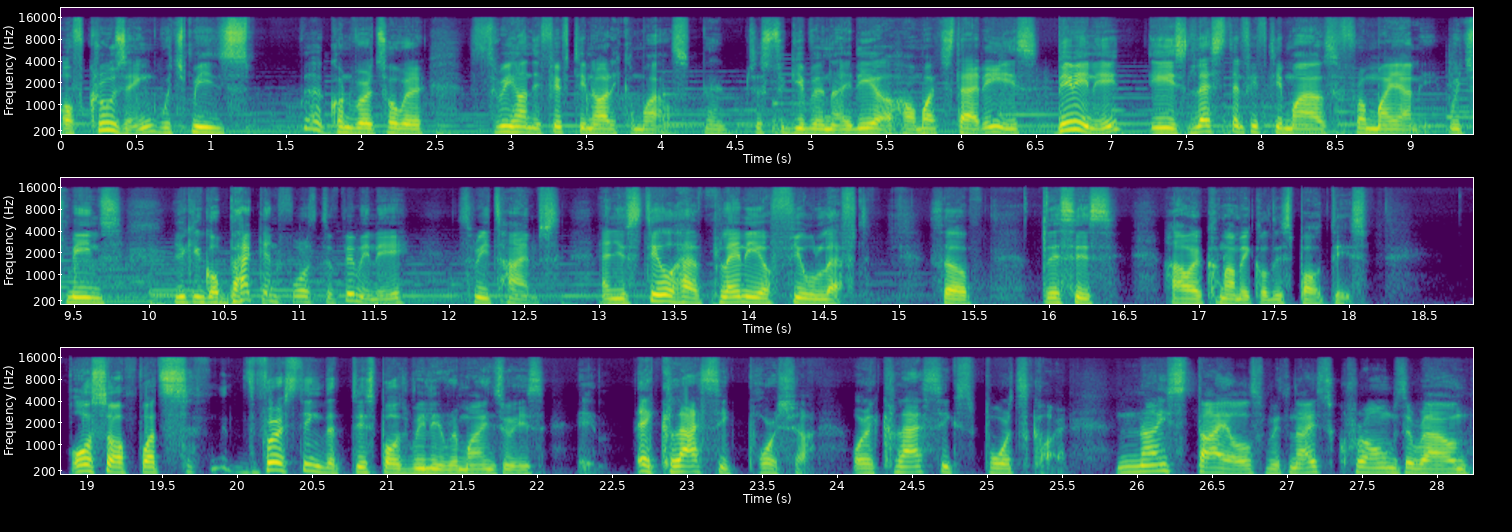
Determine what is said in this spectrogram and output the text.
of cruising, which means uh, converts over 350 nautical miles. And just to give you an idea how much that is, Bimini is less than 50 miles from Miami, which means you can go back and forth to Bimini three times and you still have plenty of fuel left. So this is how economical this boat is. Also, what's the first thing that this boat really reminds you is a classic Porsche or a classic sports car. Nice styles with nice chromes around.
